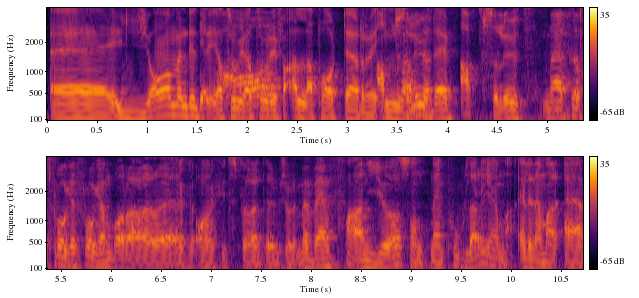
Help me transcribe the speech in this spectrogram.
Eh, ja, men det, jag, tror, jag tror det är för alla parter inblandade. Absolut. Men för att fråga frågan bara, eh, ja, jag kan inte den personen. Men vem fan gör sånt när en polare är hemma? Eller när man är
